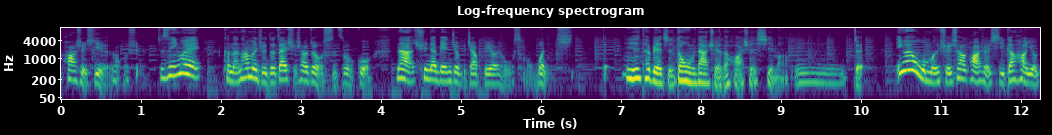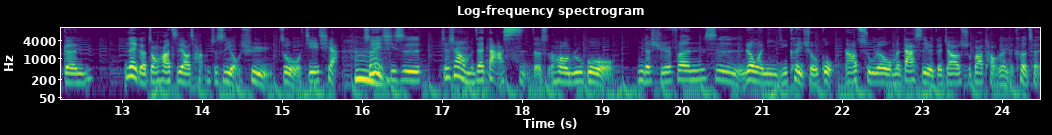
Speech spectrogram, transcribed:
化学系的同学，就是因为可能他们觉得在学校就有实做过，那去那边就比较不要有什么问题。对，你是特别指动物大学的化学系吗？嗯，对，因为我们学校化学系刚好有跟。那个中华制药厂就是有去做接洽，所以其实就像我们在大四的时候，如果你的学分是认为你已经可以修过，然后除了我们大四有一个叫书报讨论的课程，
